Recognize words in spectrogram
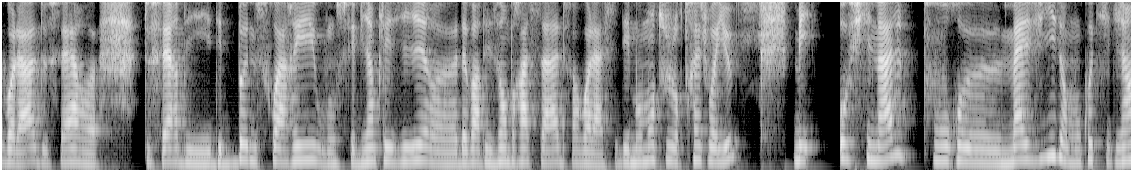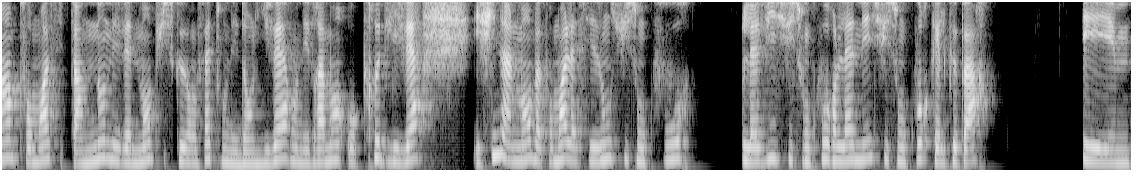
voilà, de faire de faire des, des, bonnes soirées où on se fait bien plaisir, d'avoir des embrassades. Enfin voilà, c'est des moments toujours très joyeux. Mais au final, pour euh, ma vie, dans mon quotidien, pour moi, c'est un non-événement puisque en fait, on est dans l'hiver, on est vraiment au creux de l'hiver. Et finalement, bah, pour moi, la saison suit son cours, la vie suit son cours, l'année suit son cours quelque part. Et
